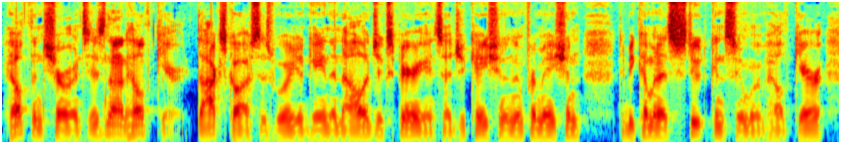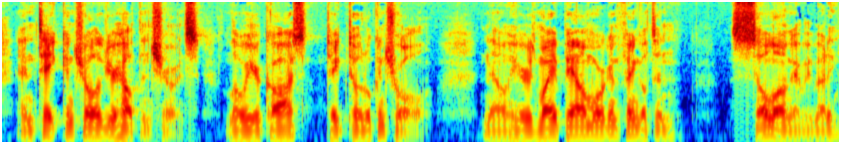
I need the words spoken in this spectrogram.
health insurance is not healthcare. DocsCost is where you'll gain the knowledge, experience, education, and information to become an astute consumer of healthcare and take control of your health insurance. Lower your costs, take total control. Now, here's my pal Morgan Fingleton. So long, everybody.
